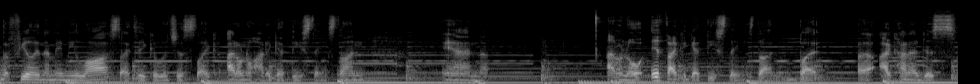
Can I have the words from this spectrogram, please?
the feeling that made me lost. I think it was just like I don't know how to get these things done, and I don't know if I could get these things done. But uh, I kind of just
